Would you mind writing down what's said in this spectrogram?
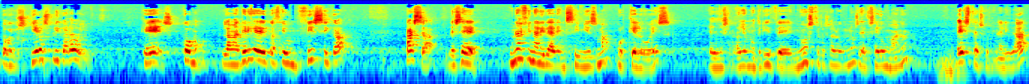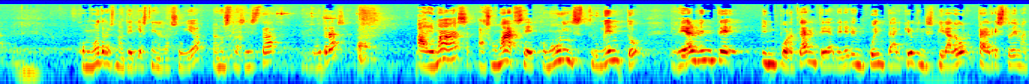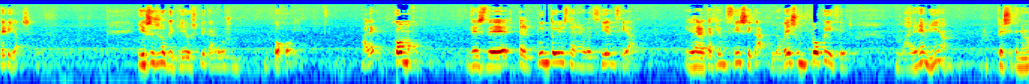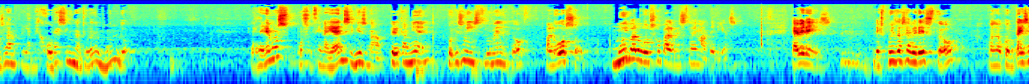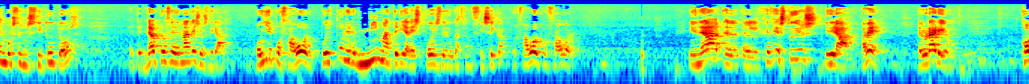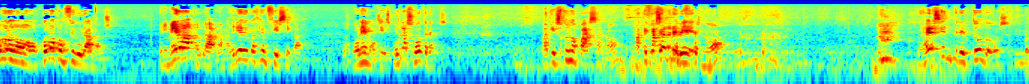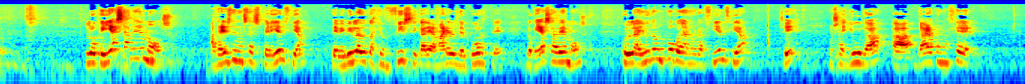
lo que os quiero explicar hoy, que es cómo la materia de educación física pasa de ser una finalidad en sí misma, porque lo es, el desarrollo motriz de nuestros alumnos, del ser humano, esta es su finalidad, como otras materias tienen la suya, la nuestra es esta y otras, además a sumarse como un instrumento realmente importante a tener en cuenta y creo que inspirador para el resto de materias. Y eso es lo que quiero explicaros un, poco hoy. ¿Vale? Cómo desde el punto de vista de neurociencia y de la educación física lo ves un poco y dices, madre mía, pero si tenemos la, la mejor asignatura del mundo. La tenemos por su finalidad en sí misma, pero también porque es un instrumento valuoso, muy valuoso para el resto de materias. Ya veréis, después de saber esto, cuando contáis en vuestros institutos, tendrá el profe de mates y os dirá, oye, por favor, ¿puedes poner mi materia después de educación física? Por favor, por favor. Y vendrá el, jefe de estudios y dirá, a ver, el horario, ¿cómo, cómo configuramos? Primero la, la materia de educación física, la ponemos y después las otras. A que esto no pasa, ¿no? A que pasa al revés, ¿no? Pues a ver si entre todos lo que ya sabemos a través de nuestra experiencia de vivir la educación física, de amar el deporte, lo que ya sabemos, con la ayuda un poco de la neurociencia, ¿sí? nos ayuda a dar a conocer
